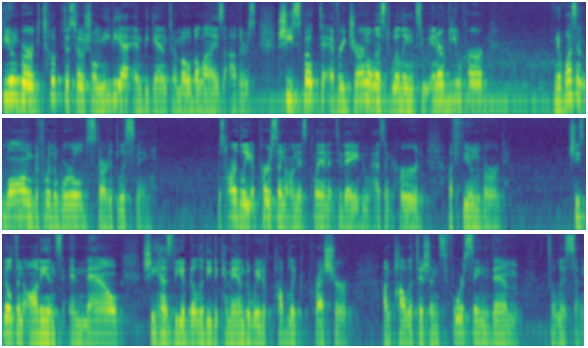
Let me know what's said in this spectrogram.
Thunberg took to social media and began to mobilize others. She spoke to every journalist willing to interview her, and it wasn't long before the world started listening. There's hardly a person on this planet today who hasn't heard of Thunberg. She's built an audience, and now she has the ability to command the weight of public pressure on politicians, forcing them to listen.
